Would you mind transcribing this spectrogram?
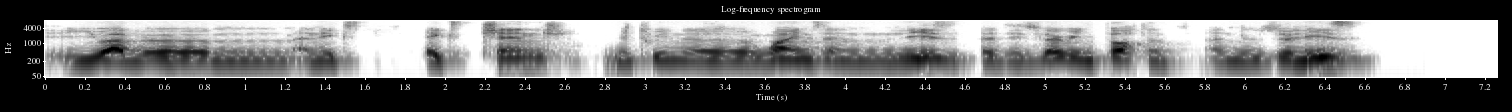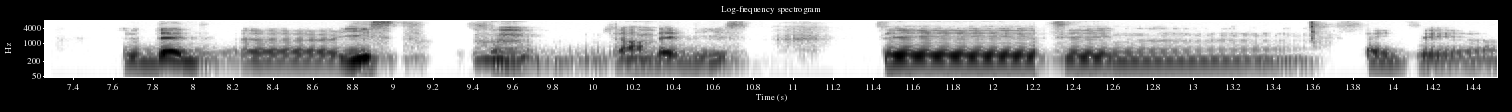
you have um, an ex exchange between uh, wines and lees that is very important. And the lees, the dead uh, yeast, mm -hmm. they are mm -hmm. dead yeast, they, they, um, say they, uh,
